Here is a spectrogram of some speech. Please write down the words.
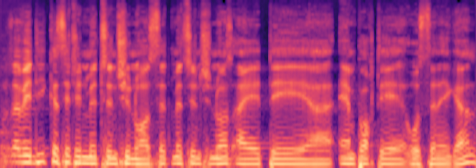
Vous avez dit que c'est une médecine chinoise. Cette médecine chinoise a été euh, importée au Sénégal.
